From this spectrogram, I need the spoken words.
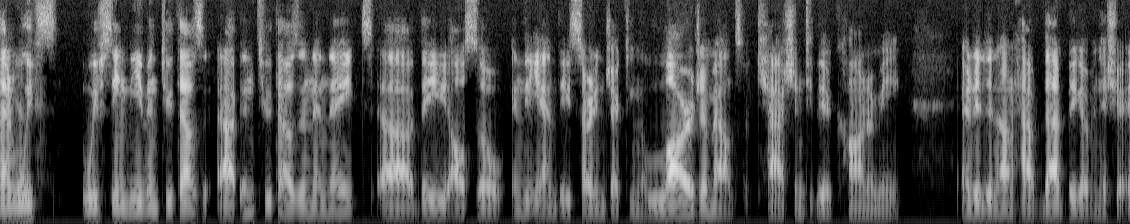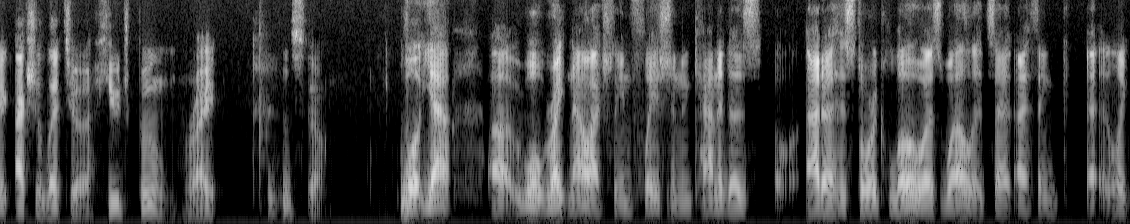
And yeah. we've we've seen even 2000 uh, in 2008 uh, they also in the end they started injecting large amounts of cash into the economy and it did not have that big of an issue. It actually led to a huge boom right? Mm-hmm. so. Well yeah uh, well right now actually inflation in canada is at a historic low as well. It's at i think at like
